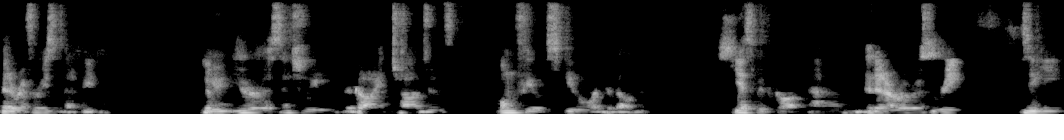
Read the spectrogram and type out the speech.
better referees and better people. Yep. You, you're essentially the guy in charge of on-field skill and development. Yes, we've got um, an NRL referee, Ziggy,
